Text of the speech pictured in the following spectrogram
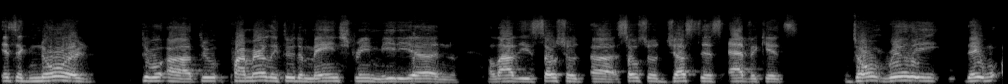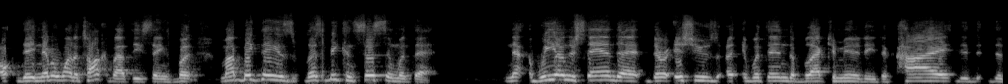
it's ignored through uh, through primarily through the mainstream media and a lot of these social uh, social justice advocates don't really they they never want to talk about these things but my big thing is let's be consistent with that now we understand that there are issues uh, within the black community the high the, the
